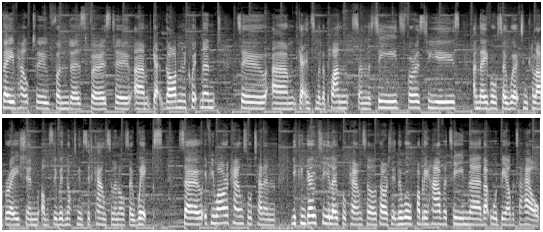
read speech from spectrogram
They've helped to fund us for us to um, get garden equipment, to um, get some of the plants and the seeds for us to use. And they've also worked in collaboration, obviously, with Nottingham City Council and also Wicks. So if you are a council tenant, you can go to your local council authority. They will probably have a team there that would be able to help.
